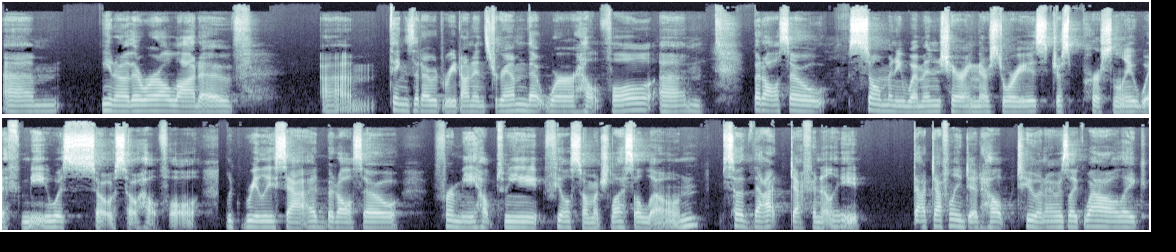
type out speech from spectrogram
um, you know there were a lot of um, things that I would read on Instagram that were helpful, um, but also so many women sharing their stories just personally with me was so, so helpful. Like, really sad, but also for me helped me feel so much less alone. So that definitely, that definitely did help too. And I was like, wow, like,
